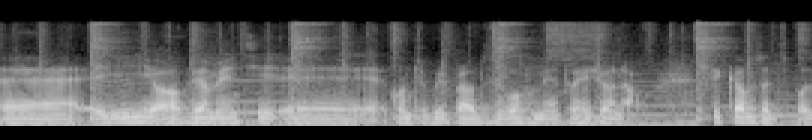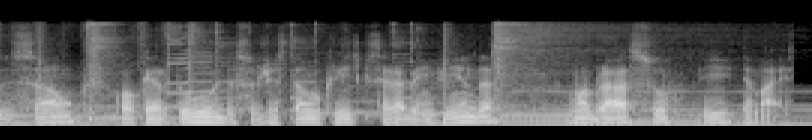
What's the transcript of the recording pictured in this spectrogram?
é, e, obviamente, é, contribuir para o desenvolvimento regional. Ficamos à disposição, qualquer dúvida, sugestão crítica será bem-vinda. Um abraço e até mais.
